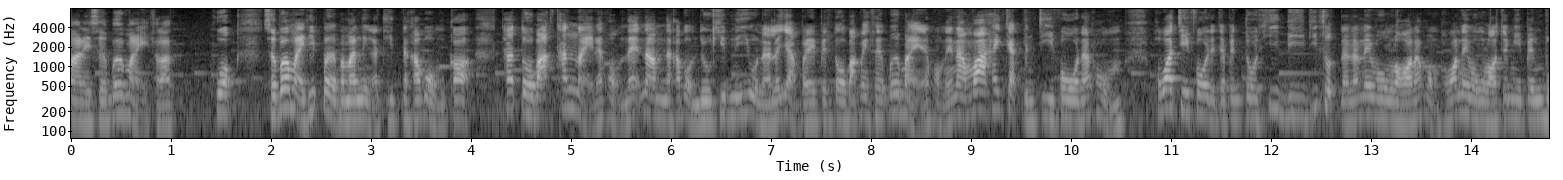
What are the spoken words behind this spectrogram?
มาในเซิร์ฟเวอร์ใหม่สำหรับ พวกเซิร์ฟเวอร์ใหม่ที่เปิดประมาณ 1 อาทิตย์นะครับผมก็ถ้าตัวบั๊กท่านไหนนะผมแนะนำนะครับผมดูคลิปนี้อยู่นะแล้วอยากไปเป็นตัวบั๊กในเซิร์ฟเวอร์ใหม่นะผมแนะนำว่าให้จัดเป็น G4 นะผมเพราะว่า G4 เนี่ยจะเป็นตัวที่ดีที่สุดนะในวงล้อนะผมเพราะว่าในวงล้อจะมีเป็นโบ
